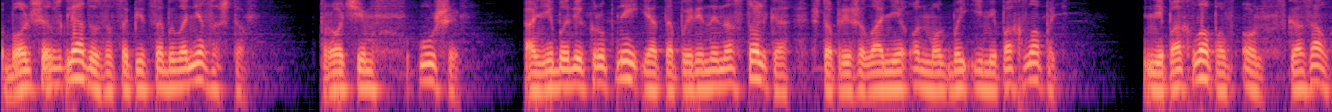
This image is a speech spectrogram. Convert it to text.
Больше взгляду зацепиться было не за что. Впрочем, уши. Они были крупны и оттопырены настолько, что при желании он мог бы ими похлопать. Не похлопав, он сказал.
